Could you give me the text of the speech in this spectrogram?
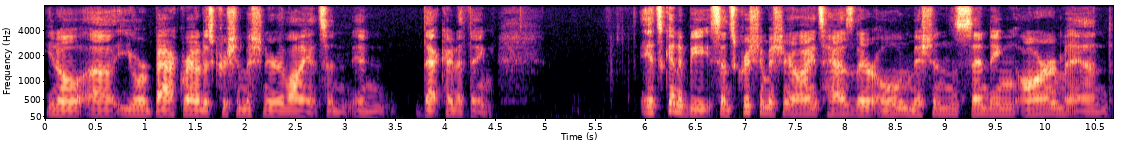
you know, uh, your background is Christian Missionary Alliance and, and that kind of thing. It's going to be, since Christian Missionary Alliance has their own missions sending arm and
